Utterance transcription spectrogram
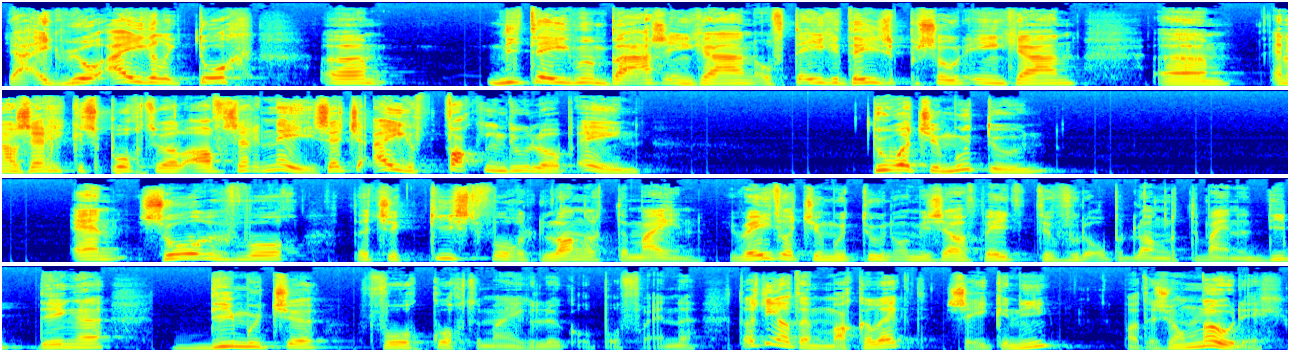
Ja, ik wil eigenlijk toch um, niet tegen mijn baas ingaan of tegen deze persoon ingaan. Um, en dan zeg ik het sport wel af. Zeg nee, zet je eigen fucking doelen op één. Doe wat je moet doen. En zorg ervoor dat je kiest voor het lange termijn. Je weet wat je moet doen om jezelf beter te voeden op het lange termijn. En die dingen, die moet je voor korte termijn geluk opofferen. dat is niet altijd makkelijk, zeker niet, maar het is wel nodig.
